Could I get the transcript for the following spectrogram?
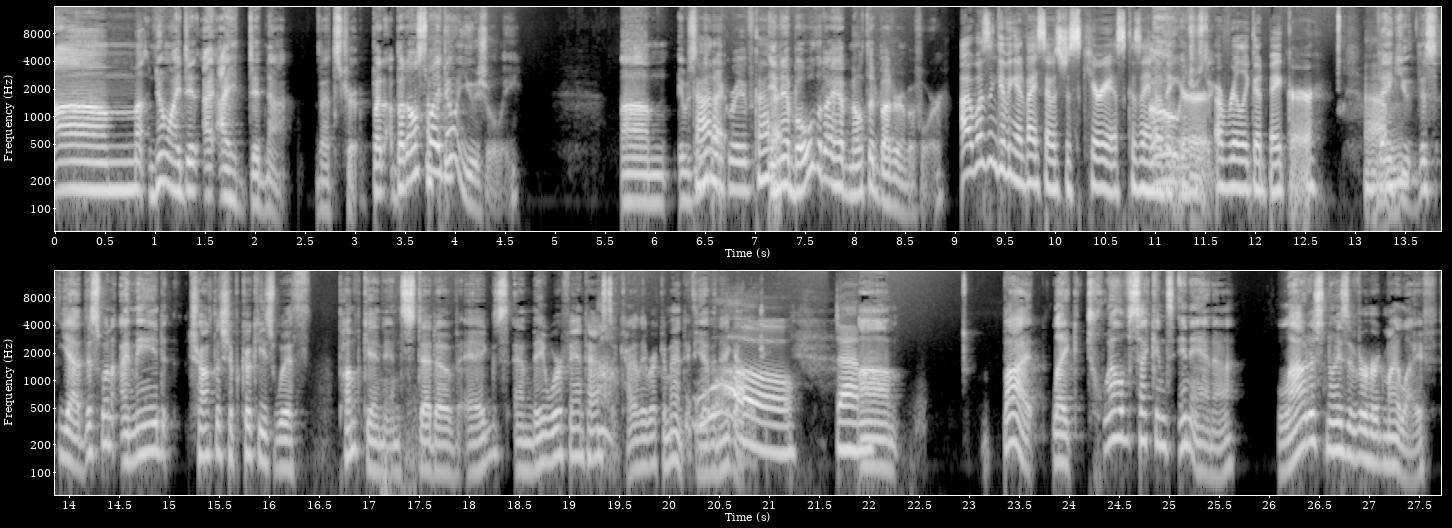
Um, no, I did. I, I did not. That's true. But but also I don't usually. Um, it was Got in the it. microwave Got in it. a bowl that I have melted butter in before. I wasn't giving advice. I was just curious because I know Oh, that you're a really good baker. Thank Um, you. This yeah, this one I made chocolate chip cookies with pumpkin instead of eggs, and they were fantastic. Highly recommend if you have an egg allergy. Whoa. Damn. Um, but like 12 seconds in Anna, loudest noise I've ever heard in my life.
